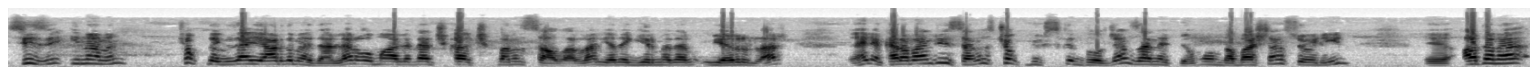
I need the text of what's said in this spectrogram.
sizi inanın çok da güzel yardım ederler. O mahalleden çıkar, çıkmanızı sağlarlar ya da girmeden uyarırlar. Hele karavancıysanız çok büyük sıkıntı olacağını zannetmiyorum. Onu da baştan söyleyeyim. Ee, Adana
